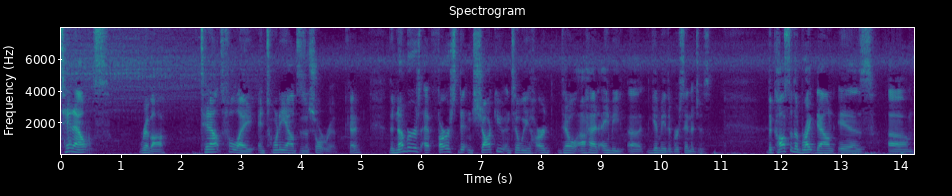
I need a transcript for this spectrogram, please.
10 ounce ribeye, 10 ounce filet, and 20 ounces of short rib, okay? The numbers at first didn't shock you until we heard, until I had Amy uh, give me the percentages. The cost of the breakdown is um,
